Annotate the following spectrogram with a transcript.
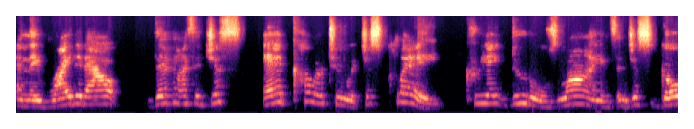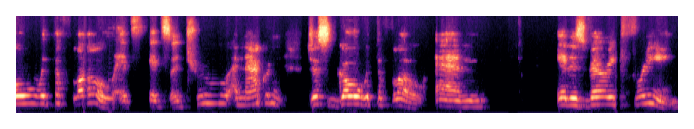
and they write it out, then I said, just add color to it, just play, create doodles, lines, and just go with the flow. It's it's a true anachronism. Just go with the flow. And it is very freeing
